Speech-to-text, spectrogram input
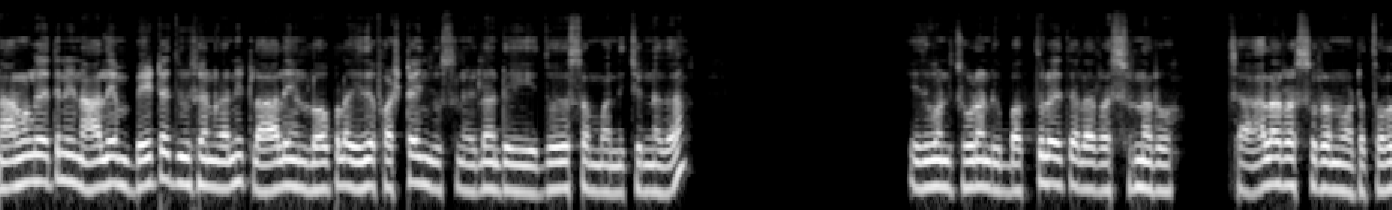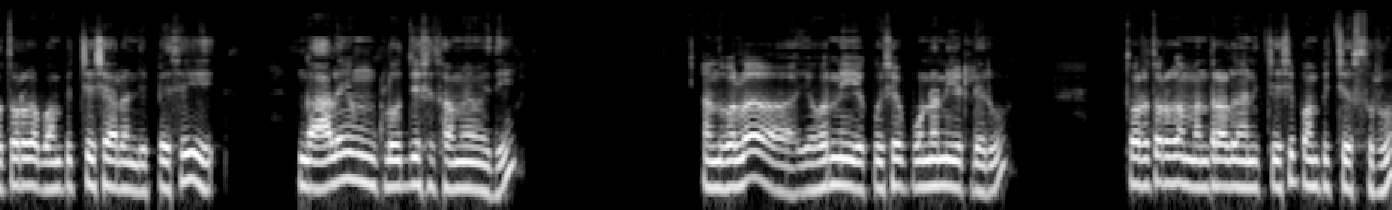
నార్మల్గా అయితే నేను ఆలయం బయట చూశాను కానీ ఇట్లా ఆలయం లోపల ఇదే ఫస్ట్ టైం చూస్తున్నాను ఇలాంటి ధ్వజస్తంభాన్ని చిన్నగా. ఇదిగోండి చూడండి భక్తులు అయితే అలా రష్ ఉన్నారు. చాలా రష్ అనమాట త్వర త్వరగా పంపించేసేయాలని చెప్పేసి ఇంకా ఆలయం క్లోజ్ చేసే సమయం ఇది. అందువల్ల ఎవరిని ఎక్కువసేపు ఉండనియట్లేరు. త్వర త్వరగా మంత్రాలు కానీ ఇచ్చేసి పంపించేస్తుర్రు.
